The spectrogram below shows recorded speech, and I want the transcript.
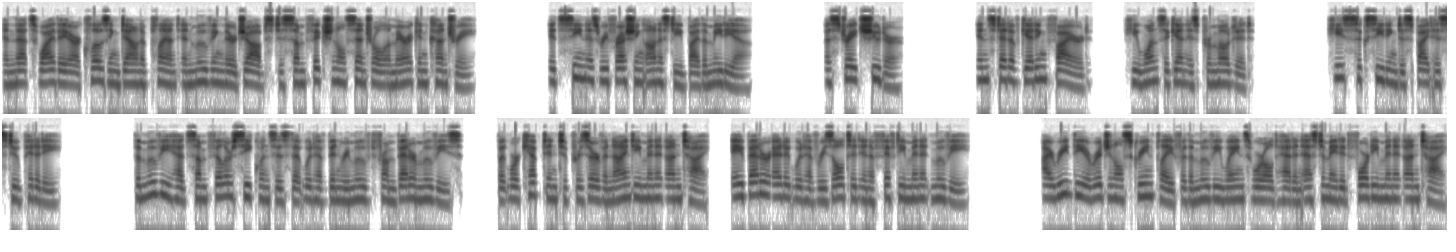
and that's why they are closing down a plant and moving their jobs to some fictional Central American country. It's seen as refreshing honesty by the media. A straight shooter. Instead of getting fired, he once again is promoted. He's succeeding despite his stupidity. The movie had some filler sequences that would have been removed from better movies, but were kept in to preserve a 90-minute untie. A better edit would have resulted in a 50-minute movie. I read the original screenplay for the movie Wayne's World had an estimated 40-minute untie.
